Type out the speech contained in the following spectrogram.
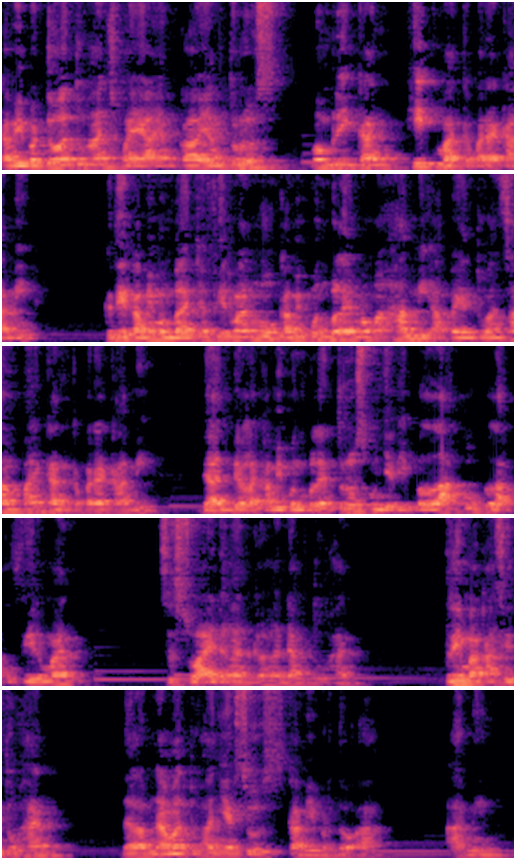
Kami berdoa Tuhan supaya Engkau yang terus memberikan hikmat kepada kami. Ketika kami membaca firman-Mu, kami pun boleh memahami apa yang Tuhan sampaikan kepada kami. Dan biarlah kami pun boleh terus menjadi pelaku-pelaku firman sesuai dengan kehendak Tuhan. Terima kasih Tuhan. Dalam nama Tuhan Yesus kami berdoa. Amin.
